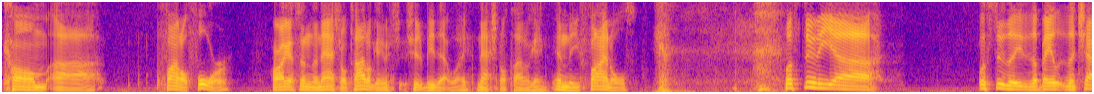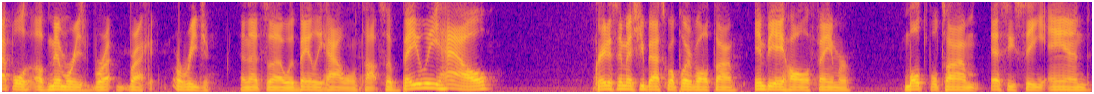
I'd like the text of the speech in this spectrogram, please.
come uh, Final Four, or I guess in the national title game. Should it be that way? National title game in the finals. let's do the uh, let's do the the Bailey, the Chapel of Memories bracket or region, and that's uh, with Bailey Howell on top. So Bailey Howell greatest MSU basketball player of all time, NBA Hall of Famer, multiple time SEC and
